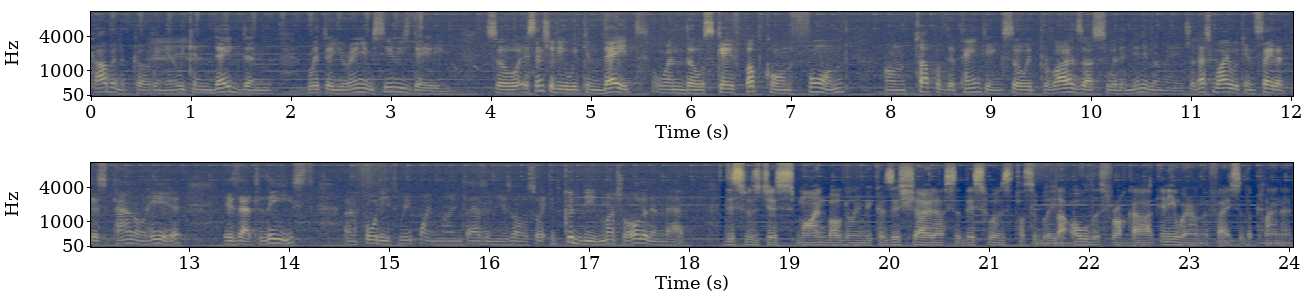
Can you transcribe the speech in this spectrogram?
carbonate coating and we can date them with the uranium series dating. So essentially we can date when those cave popcorn formed on top of the painting, so it provides us with a minimum age. So that's why we can say that this panel here is at least uh, 43.9 thousand years old. So it could be much older than that. This was just mind-boggling because this showed us that this was possibly the oldest rock art anywhere on the face of the planet.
